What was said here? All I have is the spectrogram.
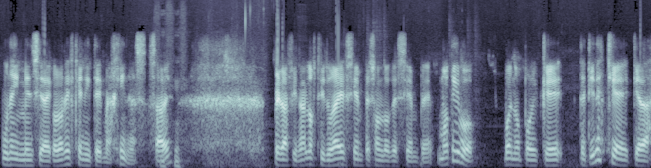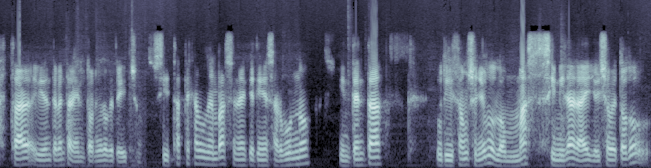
una inmensidad de colores que ni te imaginas, ¿sabes? Pero al final los titulares siempre son los de siempre. ¿Motivo? Bueno, porque te tienes que, adaptar, evidentemente, al entorno, lo que te he dicho. Si estás pescando un envase en el que tienes alguno, intenta utilizar un señuelo lo más similar a ello y sobre todo,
